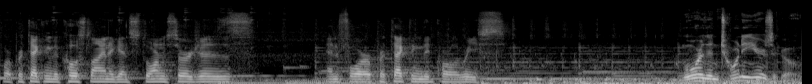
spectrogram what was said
for protecting the coastline against storm surges and for protecting the coral reefs. More than 20 years ago,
